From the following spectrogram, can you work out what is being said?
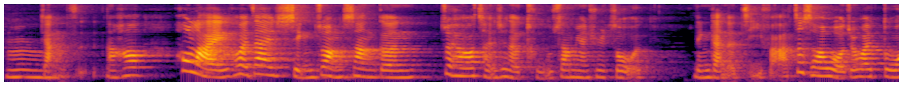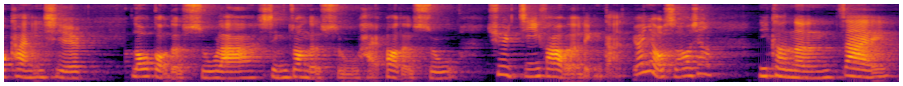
嗯，这样子，然后后来会在形状上跟最后要呈现的图上面去做灵感的激发。这时候我就会多看一些 logo 的书啦、形状的书、海报的书，去激发我的灵感。因为有时候像你可能在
